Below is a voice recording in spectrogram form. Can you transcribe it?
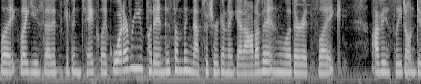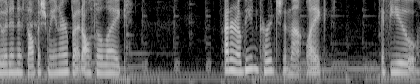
Like like you said, it's give and take. Like whatever you put into something, that's what you're gonna get out of it. And whether it's like obviously don't do it in a selfish manner, but also like I don't know, be encouraged in that. Like if you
